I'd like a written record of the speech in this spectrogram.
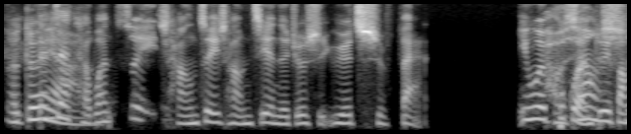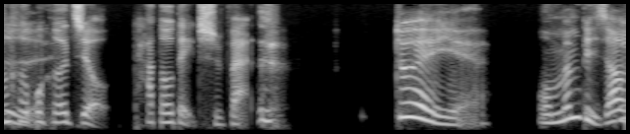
啊，对啊。但在台湾最常最常见的就是约吃饭，因为不管对方喝不喝酒，他都得吃饭。对耶，我们比较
